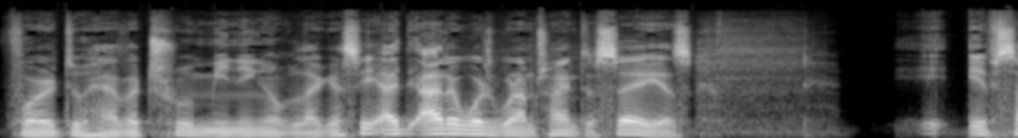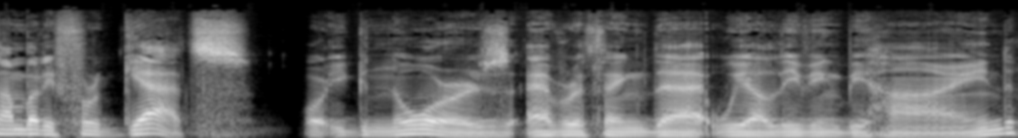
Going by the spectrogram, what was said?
for it to have a true meaning of legacy? I, other words, what I'm trying to say is, if somebody forgets or ignores everything that we are leaving behind,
